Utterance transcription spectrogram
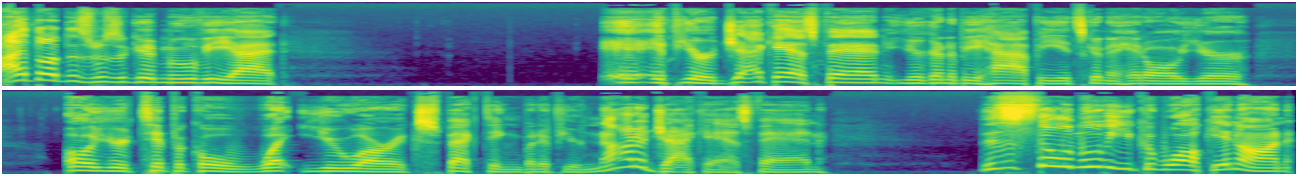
I thought this was a good movie at if you're a jackass fan you're going to be happy it's going to hit all your all your typical what you are expecting but if you're not a jackass fan this is still a movie you could walk in on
